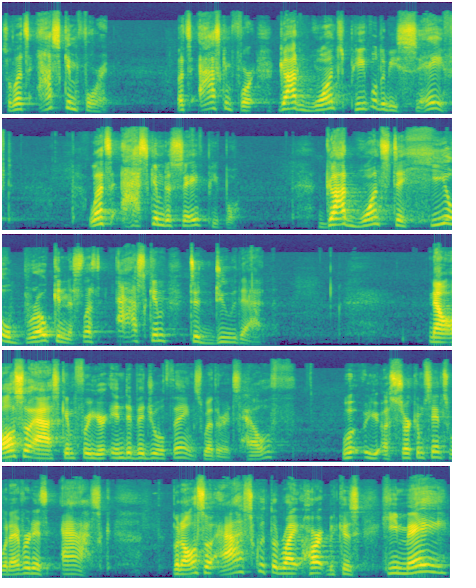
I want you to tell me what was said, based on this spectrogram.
So let's ask him for it. Let's ask him for it. God wants people to be saved. Let's ask him to save people. God wants to heal brokenness. Let's ask Him to do that. Now, also ask Him for your individual things, whether it's health, a circumstance, whatever it is, ask. But also ask with the right heart because He may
